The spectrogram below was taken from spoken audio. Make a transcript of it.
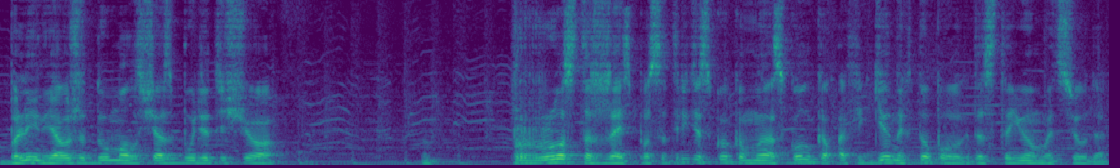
Блин, я уже думал, сейчас будет еще. Просто жесть. Посмотрите, сколько мы осколков офигенных топовых достаем отсюда.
